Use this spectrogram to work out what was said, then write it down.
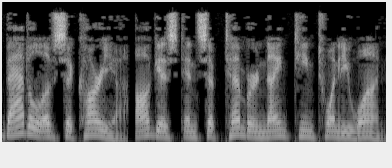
Battle of Sakarya August and September 1921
